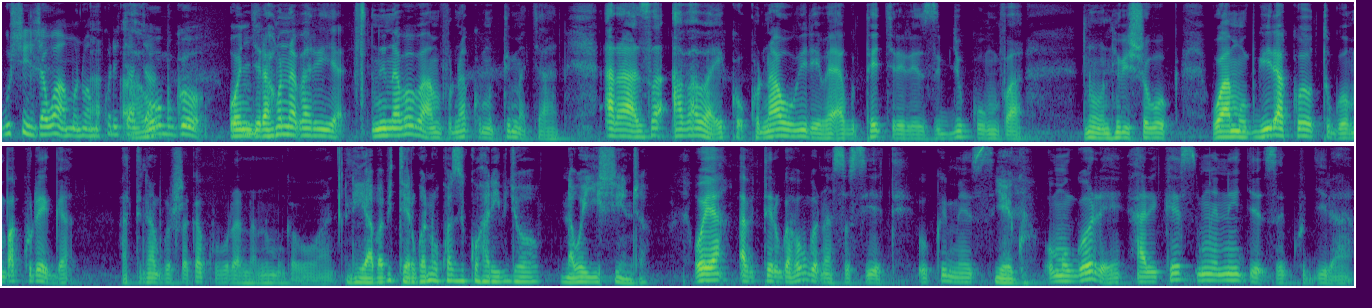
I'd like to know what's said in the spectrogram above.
gushinja wa muntu wamukora icyaha cyaha. Ahubwo ongeraho na bariya ni nabo bamvuna ku mutima cyane. Araza ababaye koko nawe ubireba yagutekerereza ibyo ukumva ntibishoboka. Wamubwira ko tugomba kurega? Ati ntabwo nshaka kuburana n'umugabo wanjye. Ntiyaba biterwa n'uko azi ko hari ibyo nawe yishinja. Oya abiterwa ahubwo na sosiyete uko imeze. Yego. Umugore hari kesi imwe nigeze kugira.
